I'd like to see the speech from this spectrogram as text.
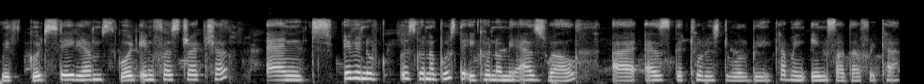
with good stadiums, good infrastructure, and even it's going to boost the economy as well uh, as the tourists will be coming in South Africa.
